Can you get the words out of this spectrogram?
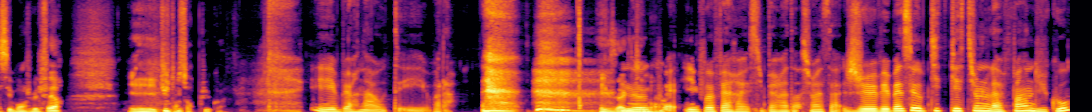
c'est bon, je vais le faire, et tu t'en sors plus quoi. Et burn-out et voilà. Exactement. Donc, ouais, il faut faire super attention à ça. Je vais passer aux petites questions de la fin, du coup.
